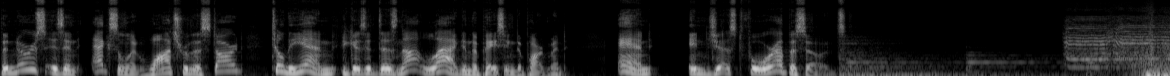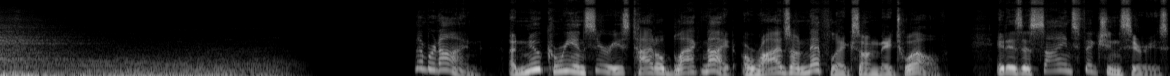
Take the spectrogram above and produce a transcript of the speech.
The Nurse is an excellent watch from the start till the end because it does not lag in the pacing department and in just four episodes. Number 9. A new Korean series titled Black Knight arrives on Netflix on May 12. It is a science fiction series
